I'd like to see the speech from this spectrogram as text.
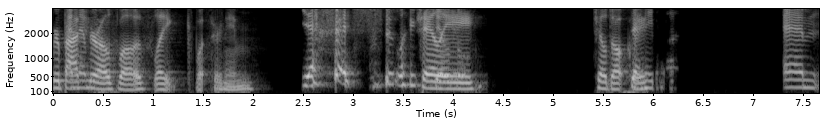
We're bad then we- as like, what's her name? Yeah, it's like Shelly. Jill Dockley. Um,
